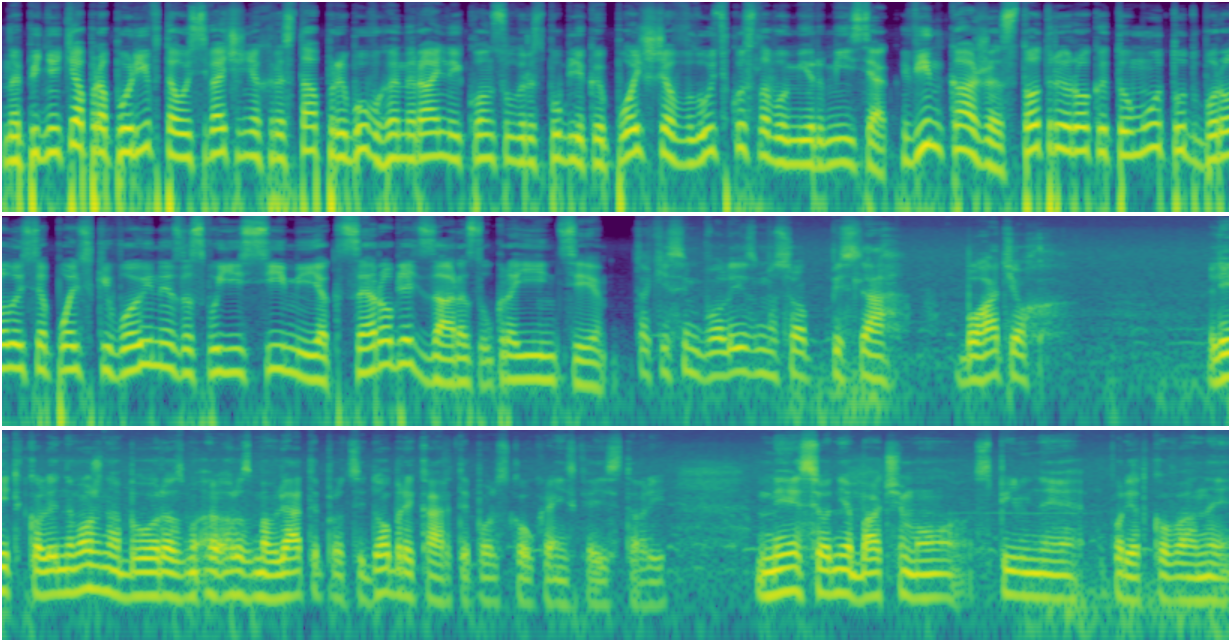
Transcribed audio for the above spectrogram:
На підняття прапорів та освячення хреста прибув генеральний консул Республіки Польща в Луцьку Славомір Місяк. Він каже, 103 роки тому тут боролися польські воїни за свої сім'ї, як це роблять зараз українці. Такий символізм, що після багатьох літ, коли не можна було розмовляти про ці добрі карти польсько-української історії, ми сьогодні бачимо спільне упорядкований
